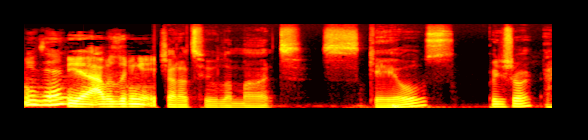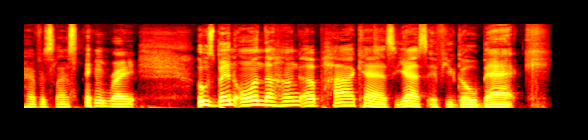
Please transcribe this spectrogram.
You did? Yeah, I was living it. Shout out to Lamont Scales. Pretty sure I have his last name right. Who's been on the Hung Up podcast. Yes, if you go back,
